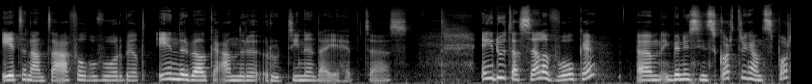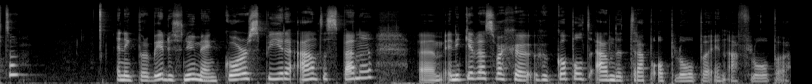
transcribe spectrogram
eten aan tafel bijvoorbeeld, eender welke andere routine dat je hebt thuis. En je doet dat zelf ook, hè. Um, ik ben nu sinds kort terug aan het sporten. En ik probeer dus nu mijn core-spieren aan te spannen. Um, en ik heb dat wat ge gekoppeld aan de trap oplopen en aflopen.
